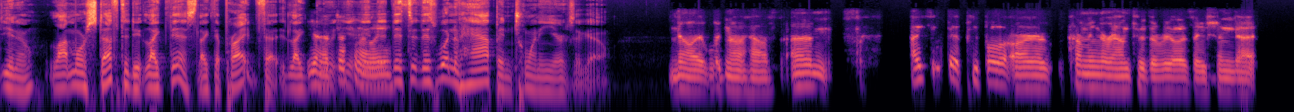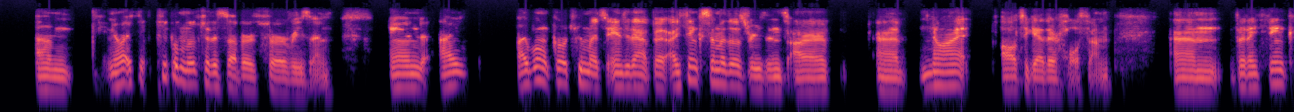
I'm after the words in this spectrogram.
you know, a lot more stuff to do like this, like the Pride Fest. Like yeah, definitely. This this wouldn't have happened twenty years ago. No, it would not have. Um, I think that people are coming around to the realization that, um, you know, I think people move to the suburbs for a reason, and I, I won't go too much into that, but I think some of those reasons are uh, not altogether wholesome. Um, but I think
